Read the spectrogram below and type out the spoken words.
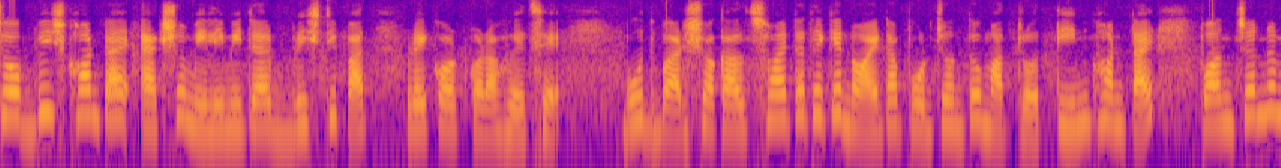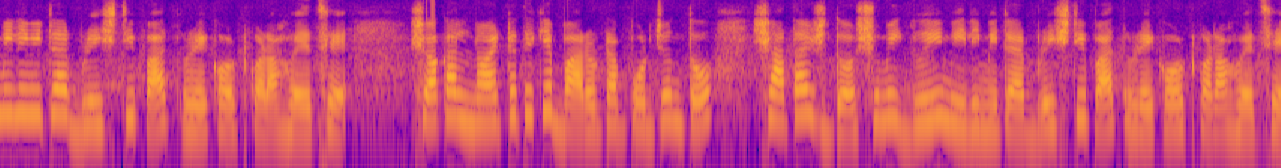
চব্বিশ ঘন্টায় একশো মিলিমিটার বৃষ্টিপাত রেকর্ড করা হয়েছে। বুধবার সকাল ছয়টা থেকে নয়টা পর্যন্ত মাত্র তিন ঘন্টায় পঞ্চান্ন মিলিমিটার বৃষ্টিপাত রেকর্ড করা হয়েছে। সকাল নয়টা থেকে বারোটা পর্যন্ত সাতাশ দশমিক দুই মিলিমিটার বৃষ্টিপাত রেকর্ড করা হয়েছে।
